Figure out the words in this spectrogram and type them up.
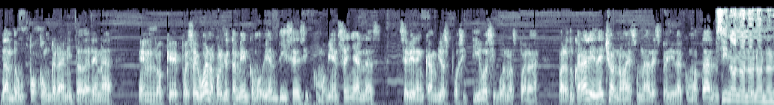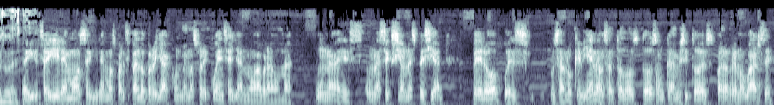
dando un poco un granito de arena en lo que pues soy bueno, porque también como bien dices y como bien señalas, se vienen cambios positivos y buenos para para tu canal y de hecho no es una despedida como tal. Sí, no, no, no, no, no es una despedida. seguiremos, seguiremos participando, pero ya con menos frecuencia, ya no habrá una, una, es, una sección especial, pero pues, pues a lo que viene, o sea, todos, todos son cambios y todo es para renovarse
